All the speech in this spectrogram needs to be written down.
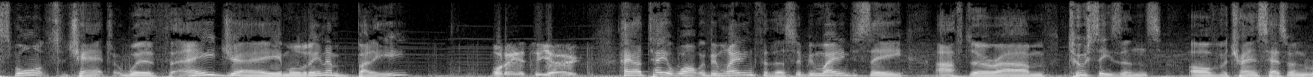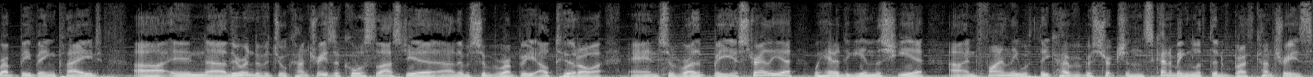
sports chat with AJ Morena, buddy. Morena to you. Hey, I'll tell you what, we've been waiting for this. We've been waiting to see after um, two seasons of Trans Tasman rugby being played uh, in uh, their individual countries. Of course, last year uh, there was Super Rugby Aotearoa and Super Rugby Australia. We had it again this year, uh, and finally, with the COVID restrictions kind of being lifted in both countries,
